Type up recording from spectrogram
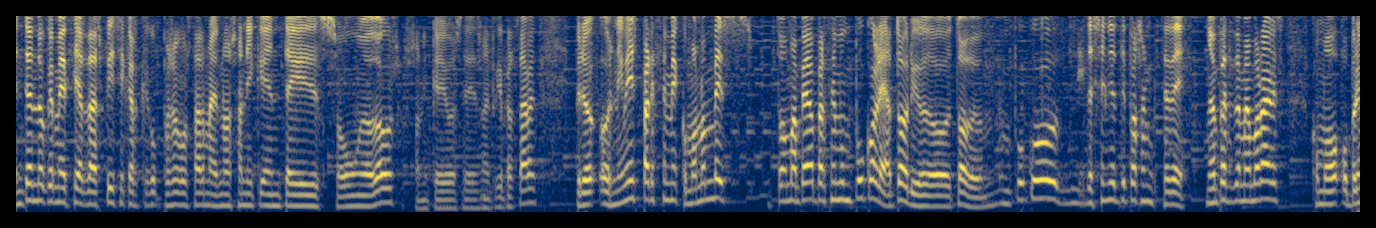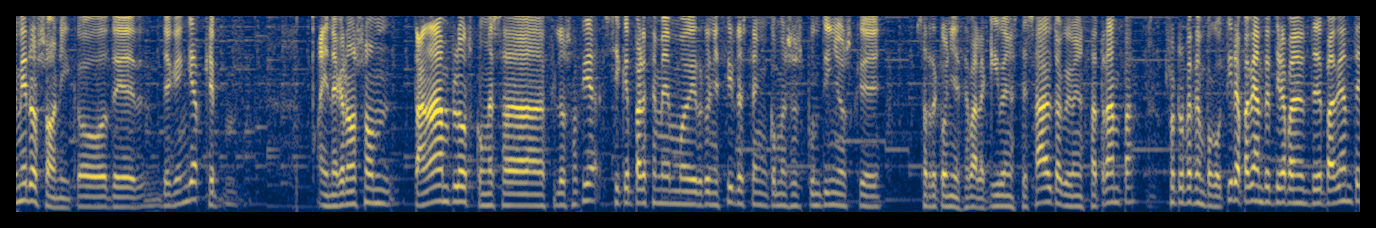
entendo que me decías das físicas que posso gustar máis non Sonic and Tails ou 1 ou 2, Sonic e os Sonic Reaper, sabes? Pero os niveis pareceme, como non ves todo mapeado, pareceme un pouco aleatorio todo, un pouco sí. deseño tipo Sonic CD. Non me parece tan memorables como o primeiro Sonic o de, de Game Gear que Ainda que non son tan amplos con esa filosofía, sí que pareceme moi recoñecibles, ten como esos puntiños que se recoñece, vale, aquí ven este salto, aquí ven esta trampa. Os outros parece un pouco, tira para diante, tira para diante, tira para diante.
